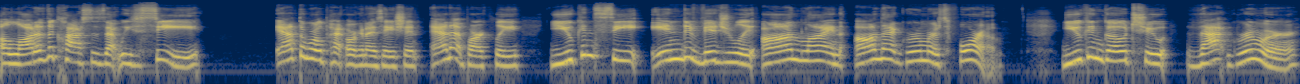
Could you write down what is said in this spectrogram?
A lot of the classes that we see at the World Pet Organization and at Barkleigh, you can see individually online on that groomer's forum. You can go to that groomer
